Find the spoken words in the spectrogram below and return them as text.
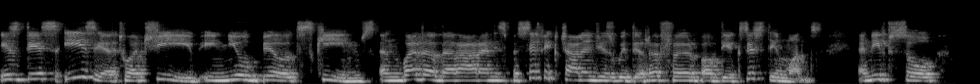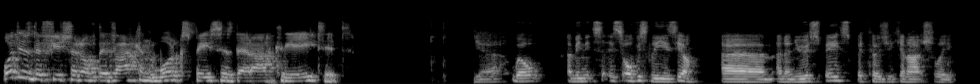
is this easier to achieve in new build schemes and whether there are any specific challenges with the refurb of the existing ones? And if so, what is the future of the vacant workspaces that are created? Yeah, well, I mean, it's, it's obviously easier um, in a new space because you can actually,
